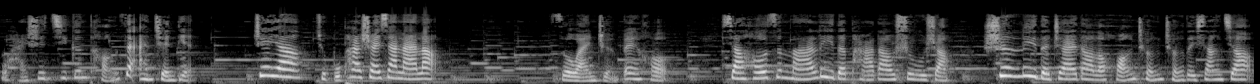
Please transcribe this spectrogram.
我还是系根藤子安全点，这样就不怕摔下来了。做完准备后，小猴子麻利的爬到树上，顺利的摘到了黄澄澄的香蕉。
